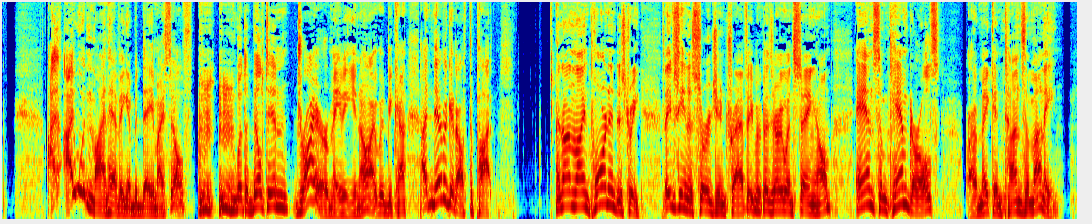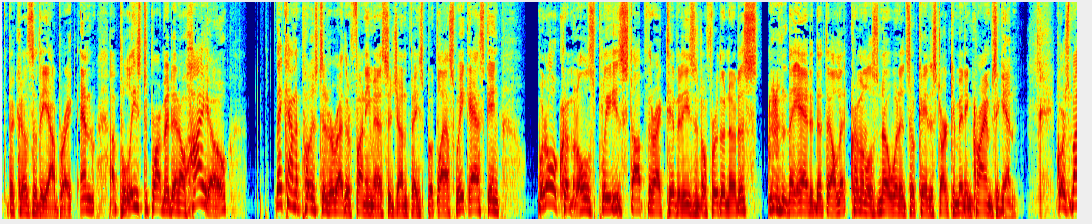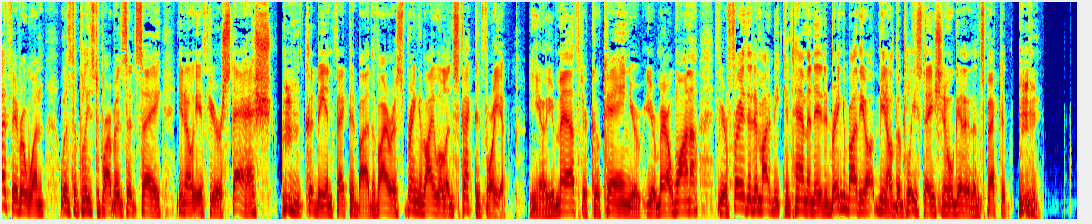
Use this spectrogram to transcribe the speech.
I, I wouldn't mind having a bidet myself with a built-in dryer, maybe. You know, I would be kind. I'd never get off the pot. An online porn industry. They've seen a surge in traffic because everyone's staying home, and some cam girls are making tons of money because of the outbreak. And a police department in Ohio they kind of posted a rather funny message on Facebook last week asking, would all criminals please stop their activities until further notice? they added that they'll let criminals know when it's okay to start committing crimes again. Of course, my favorite one was the police departments that say, you know, if your stash could be infected by the virus, bring it by, we'll inspect it for you. You know, your meth, your cocaine, your, your marijuana. If you're afraid that it might be contaminated, bring it by the, you know, the police station and we'll get it inspected.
